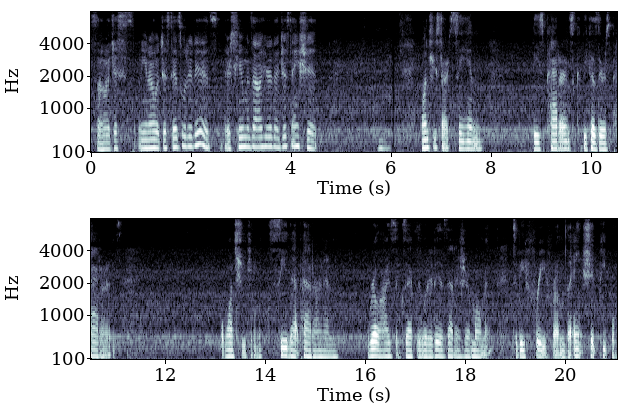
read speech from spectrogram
So it just, you know, it just is what it is. There's humans out here that just ain't shit once you start seeing these patterns, because there's patterns, once you can see that pattern and realize exactly what it is, that is your moment to be free from the ain't shit people.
